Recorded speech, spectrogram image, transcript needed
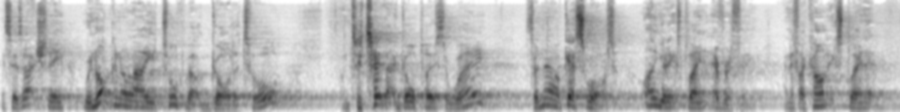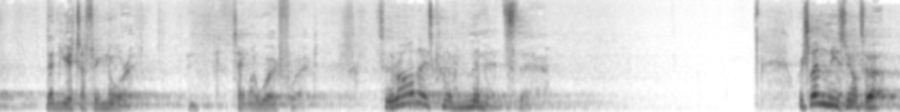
It says, actually, we're not going to allow you to talk about God at all, and to take that goalpost away. So now, guess what? I'm going to explain everything. And if I can't explain it, then you just have to ignore it and take my word for it. So there are those kind of limits there. Which then leads me on to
